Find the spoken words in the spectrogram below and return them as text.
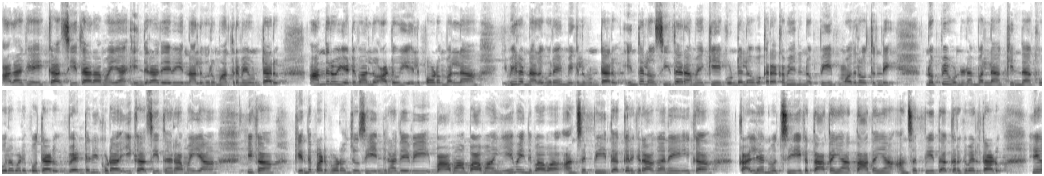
అలాగే ఇక సీతారామయ్య ఇందిరాదేవి నలుగురు మాత్రమే ఉంటారు. అందరూ ఎటు వాళ్ళు అటు వెళ్ళిపోవడం వల్ల వీళ్ళ నలుగురే మిగిలి ఉంటారు. ఇంతలో సీతారామయ్యకి గుండెలో ఒక రకమైన నొప్పి మొదలవుతుంది. నొప్పి ఉండడం వల్ల కింద కూలబడిపోతాడు. వెంటనే కూడా ఇక సీతారామయ్య ఇక కింద పడిపోవడం చూసి ఇందిరాదేవి బావా బావా ఏమైంది బావా? అని చెప్పి దగ్గరికి రాగానే ఇక కళ్యాణ్ వచ్చి ఇక తాతయ్య తాతయ్య అని చెప్పి దగ్గరకు వెళ్తాడు. ఇక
